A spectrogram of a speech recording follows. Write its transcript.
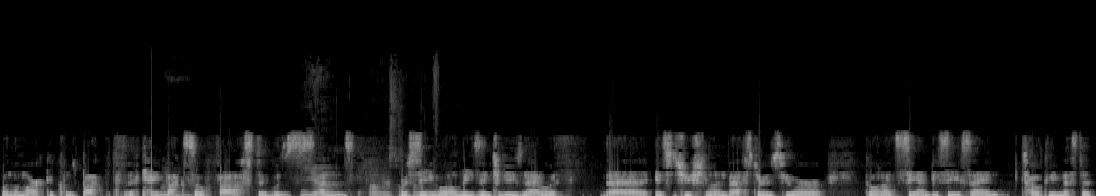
when the market comes back. But it came back mm. so fast. It was, yeah. and oh, we're seeing all these interviews now with uh, institutional investors who are going on to CNBC saying totally missed it,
